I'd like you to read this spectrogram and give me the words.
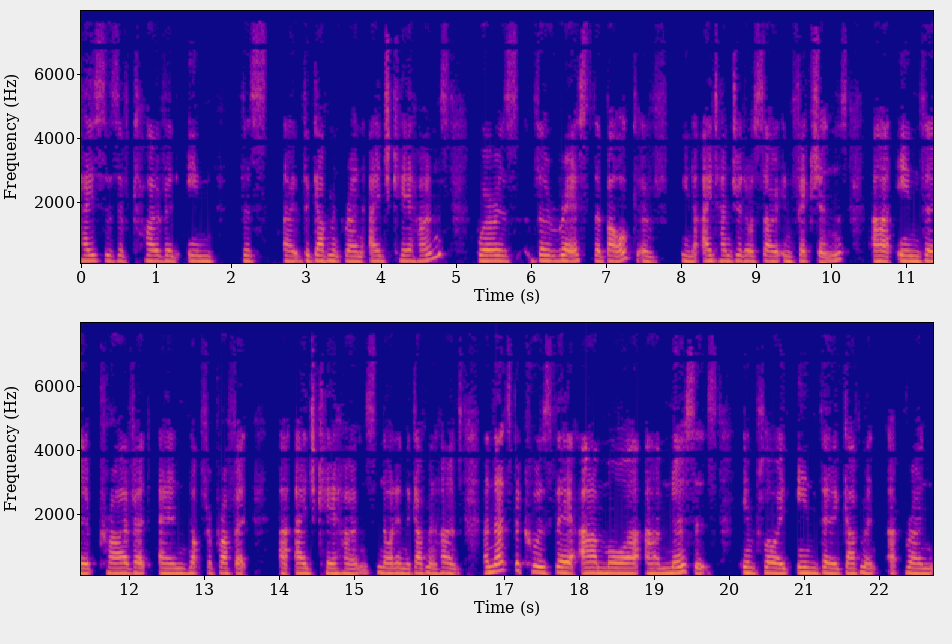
cases of COVID in this, uh, the government run aged care homes, whereas the rest, the bulk of, you know, 800 or so infections are in the private and not for profit uh, aged care homes, not in the government homes. And that's because there are more um, nurses employed in the government run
